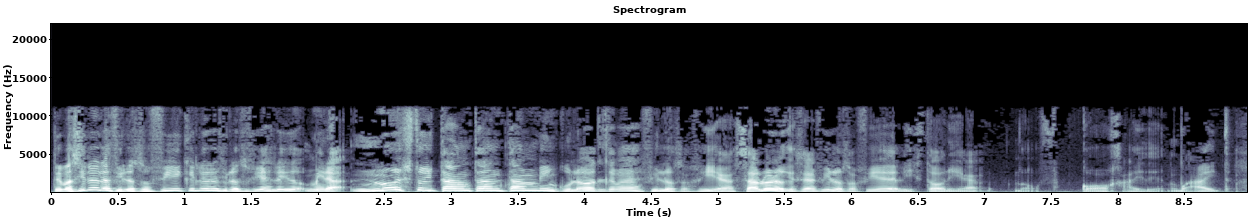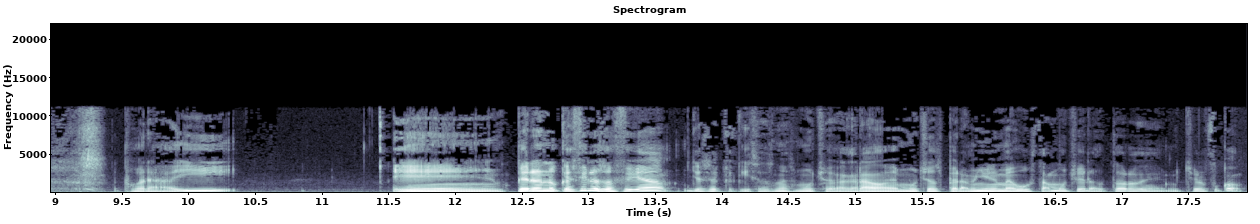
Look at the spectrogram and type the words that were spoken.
¿Te vacila la filosofía? ¿Qué libro de filosofía has leído? Mira, no estoy tan, tan, tan vinculado al tema de filosofía, salvo lo que sea filosofía de la historia. No, Hayden White, por ahí. Eh, pero en lo que es filosofía, yo sé que quizás no es mucho de agrado de muchos, pero a mí me gusta mucho el autor de Michel Foucault.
